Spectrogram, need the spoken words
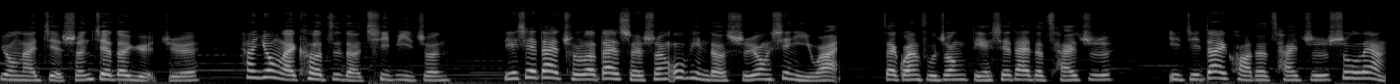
用来解绳结的冶诀。和用来刻字的器璧针，叠卸带除了带随身物品的实用性以外，在官服中叠卸带的材质以及带垮的材质数量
